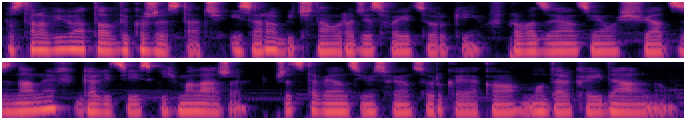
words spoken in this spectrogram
postanowiła to wykorzystać i zarobić na urodzie swojej córki, wprowadzając ją w świat znanych galicyjskich malarzy, przedstawiając im swoją córkę jako modelkę idealną.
